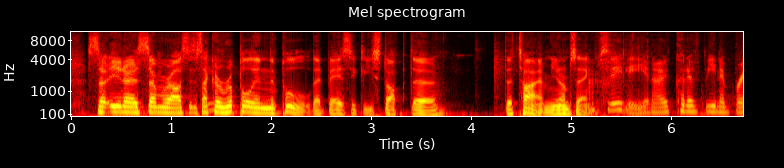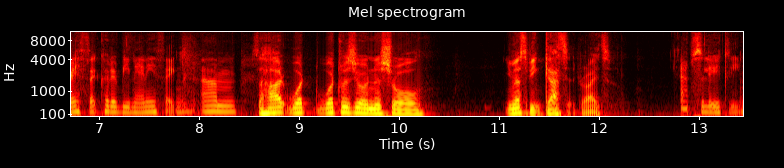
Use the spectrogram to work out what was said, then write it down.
so you know somewhere else. It's like a ripple in the pool that basically stopped the the time. You know what I'm saying? absolutely. You know, it could have been a breath. It could have been anything. Um, So how what what was your initial? You must have been gutted, right? Absolutely.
